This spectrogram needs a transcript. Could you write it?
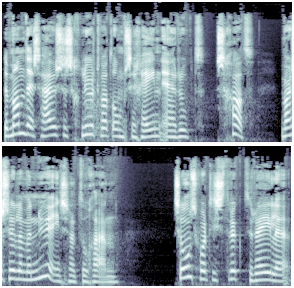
De man des huizes gluurt wat om zich heen en roept... Schat, waar zullen we nu eens naartoe gaan? Soms wordt die structurele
